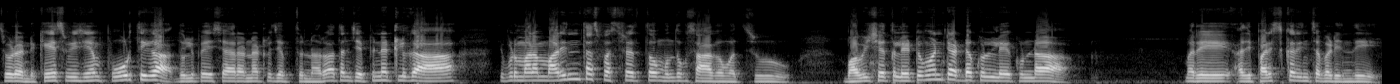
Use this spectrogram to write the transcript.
చూడండి కేసు విషయం పూర్తిగా దులిపేశారన్నట్లు చెప్తున్నారు. అతను చెప్పినట్లుగా ఇప్పుడు మనం మరింత స్పష్టతతో ముందుకు సాగవచ్చు. భవిష్యత్తులో ఎటువంటి అడ్డకులు లేకుండా మరి అది పరిష్కరించబడింది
